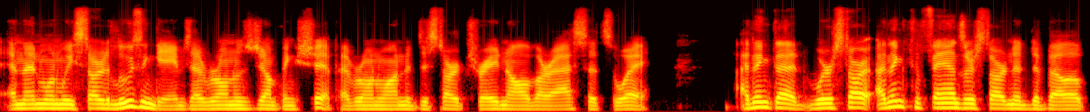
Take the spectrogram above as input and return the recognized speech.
and then when we started losing games, everyone was jumping ship. Everyone wanted to start trading all of our assets away. I think that we're start. I think the fans are starting to develop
